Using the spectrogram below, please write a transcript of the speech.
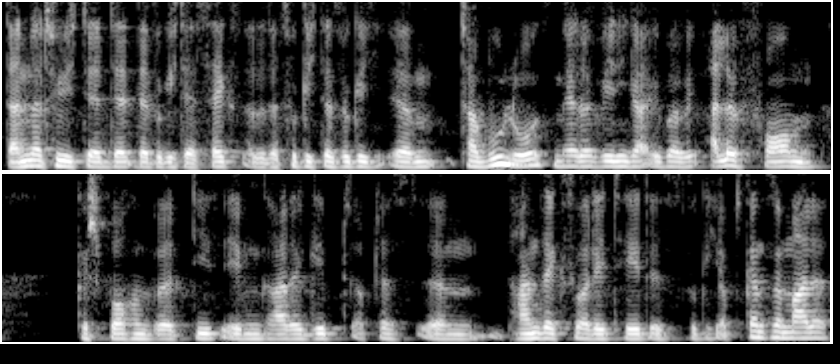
Dann natürlich der, der, der wirklich der Sex, also das wirklich, das wirklich ähm, tabulos, mehr oder weniger über alle Formen gesprochen wird, die es eben gerade gibt, ob das ähm, Pansexualität ist, wirklich, ob es ganz normale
